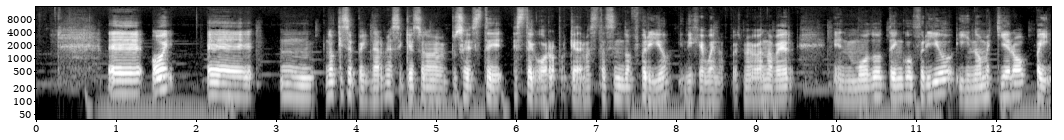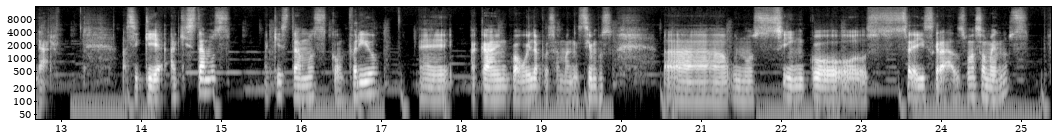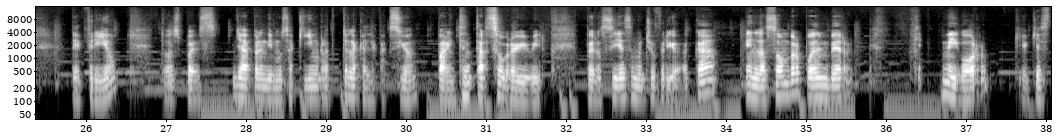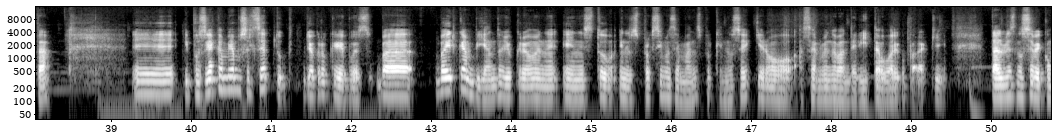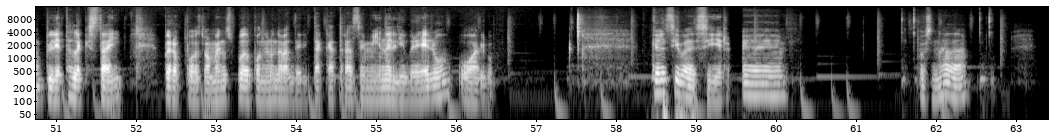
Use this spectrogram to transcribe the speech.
Eh, hoy eh, Mm, no quise peinarme, así que solo me puse este, este gorro porque además está haciendo frío. Y dije, bueno, pues me van a ver en modo tengo frío y no me quiero peinar. Así que aquí estamos, aquí estamos con frío. Eh, acá en Coahuila pues amanecimos a unos 5 o 6 grados más o menos de frío. Entonces pues ya aprendimos aquí un ratito la calefacción para intentar sobrevivir pero sí hace mucho frío. Acá en la sombra pueden ver mi gorro, que aquí está. Eh, y pues ya cambiamos el septup. Yo creo que pues va, va a ir cambiando, yo creo, en, en, esto en las próximas semanas, porque no sé, quiero hacerme una banderita o algo para que tal vez no se ve completa la que está ahí, pero pues lo menos puedo poner una banderita acá atrás de mí en el librero o algo. ¿Qué les iba a decir? Eh, pues nada,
